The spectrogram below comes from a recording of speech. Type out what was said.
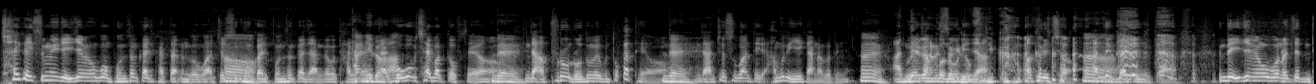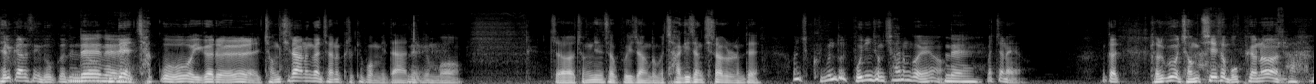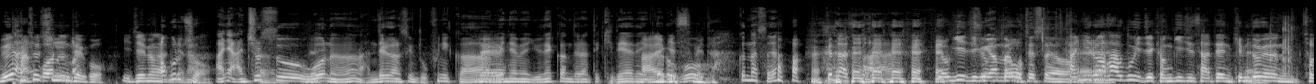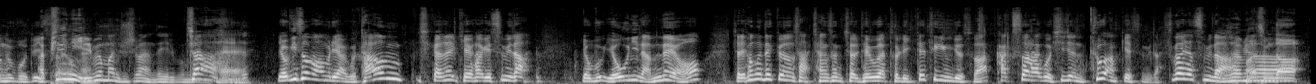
차이가 있으면 이제 이재명 후보는 본선까지 갔다는 거고 안철수 어. 후보까지 본선까지 안 가고 단일화. 단일화. 그거 차이밖에 없어요. 네. 근데 앞으로 로드맵은 똑같아요. 네. 근데 안철수 후보한테 아무도 얘기 안 하거든요. 네. 안될왜 갖고 가능성이 노리냐. 높으니까. 아, 그렇죠. 안될것 같으니까. 근데 이재명 후보는 어쨌든 될 가능성이 높거든요. 네네. 근데 자꾸 이거를 정치라는 건 저는 그렇게 봅니다. 네. 지금 뭐, 저 정진석 부의장도 뭐 자기 정치라 그러는데, 아니, 그분도 본인 정치하는 거예요. 네. 맞잖아요. 그러니까 결국은 정치에서 목표는. 자, 왜 안철수는 막- 되고 이재명은 아, 안 되나? 그렇죠. 아니 안철수 네. 의원은 안 될 가능성이 높으니까 네. 왜냐하면 윤핵관들한테 기대해야 되니까 그러고 알겠습니다. 끝났어요? 끝났습니다. 여기 지금 또 못했어요. 단일화하고 이제 경기지사 된 김동연 전 후보도 아, 있어요. 피디님 1분만 주시면 안 돼? 1분만. 자, 네. 여기서 마무리하고 다음 시간을 기획하겠습니다. 여부, 여운이 남네요. 자, 형은택 변호사, 장성철 대우가톨릭 대 특임 교수와 각설하고 시즌2 함께 했습니다. 수고하셨습니다. 감사합니다. 고맙습니다.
